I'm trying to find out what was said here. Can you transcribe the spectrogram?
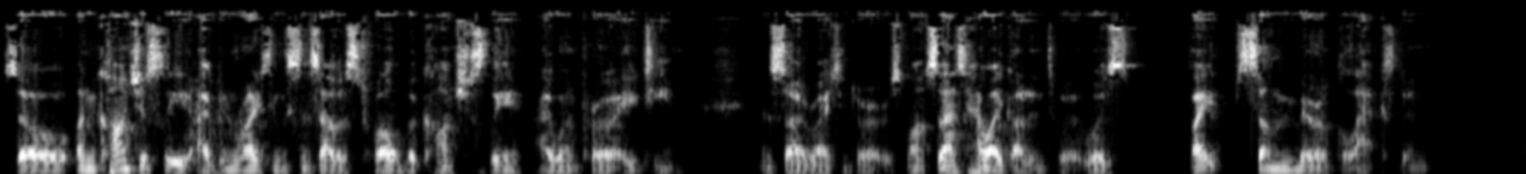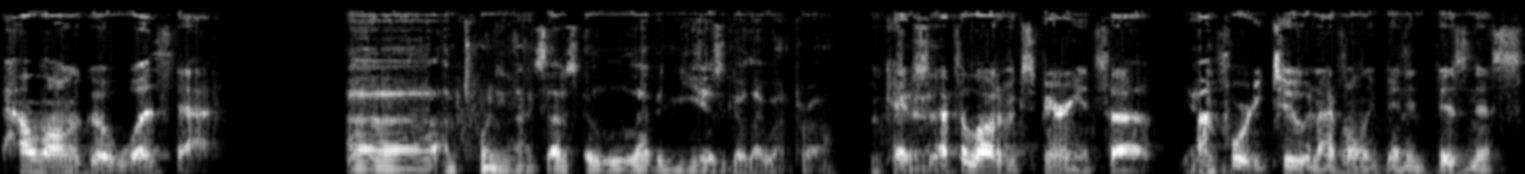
So unconsciously, I've been writing since I was 12, but consciously, I went pro 18 and started writing direct response. So that's how I got into it, was by some miracle accident. How long ago was that? Uh, I'm 29, so that was 11 years ago that I went pro. Okay, so, so that's a lot of experience. Uh, yeah. I'm 42, and I've only been in business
